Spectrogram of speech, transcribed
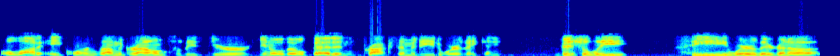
a lot of acorns on the ground, so these deer, you know, they'll bed in proximity to where they can visually see where they're gonna,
